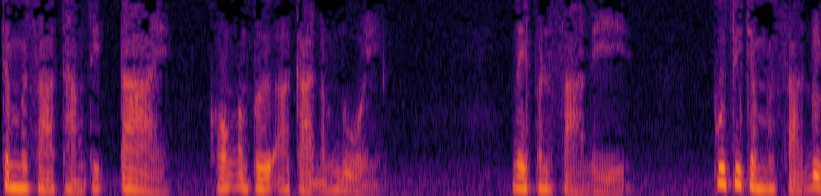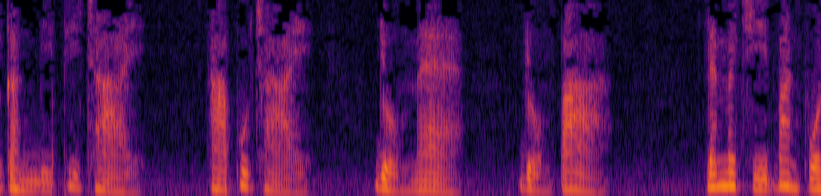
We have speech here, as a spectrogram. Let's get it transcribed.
จำพรรษาทางทิศใต้ของอำเภออากาศอำนวย ในพรรษานี้ ผู้ที่จำพรรษาด้วยกันมีพี่ชาย อาผู้ชาย โยมแม่ โยมป้า และแม่ชีบ้านโพน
